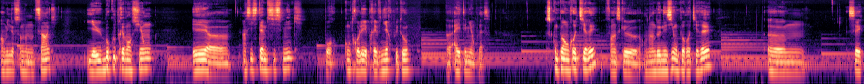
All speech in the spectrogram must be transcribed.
en 1995. Il y a eu beaucoup de prévention et un système sismique pour contrôler et prévenir plutôt a été mis en place. Ce qu'on peut en retirer, enfin ce qu'en Indonésie on peut retirer, c'est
